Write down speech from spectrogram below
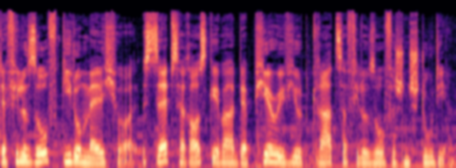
Der Philosoph Guido Melchior ist selbst Herausgeber der peer-reviewed Grazer philosophischen Studien.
